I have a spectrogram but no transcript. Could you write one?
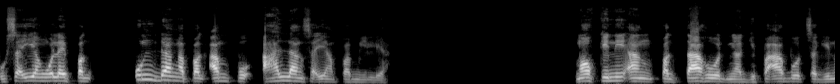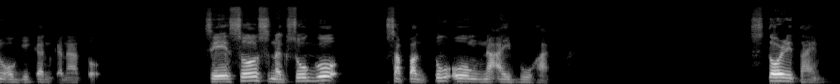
ug sa iyang walay pag-unda nga pag-ampo alang sa iyang pamilya. Mao kini ang pagtahod nga gipaabot sa Ginoo gikan kanato. Si Jesus nagsugo sa pagtuong na ay buhat. Story time.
